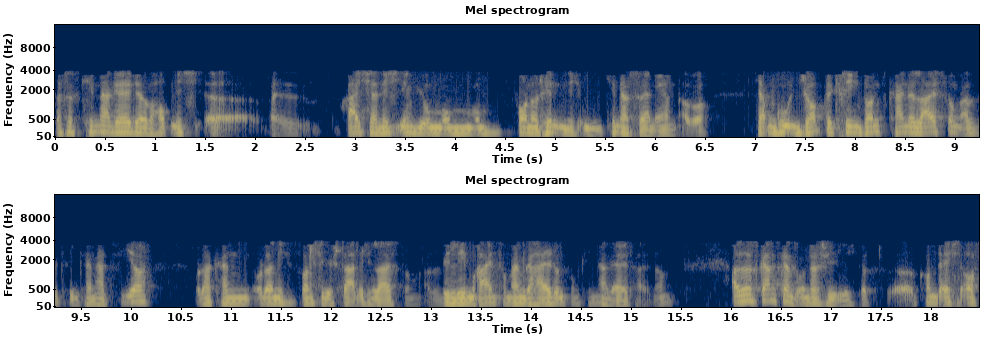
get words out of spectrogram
dass das Kindergeld ja überhaupt nicht, äh, reicht ja nicht irgendwie um, um, um vorne und hinten nicht, um Kinder zu ernähren. Also ich habe einen guten Job, wir kriegen sonst keine Leistung, also wir kriegen kein Hartz IV oder kein oder nicht sonstige staatliche Leistung. Also wir leben rein von meinem Gehalt und vom Kindergeld halt. Ne? Also das ist ganz, ganz unterschiedlich. Das äh, kommt echt auf,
